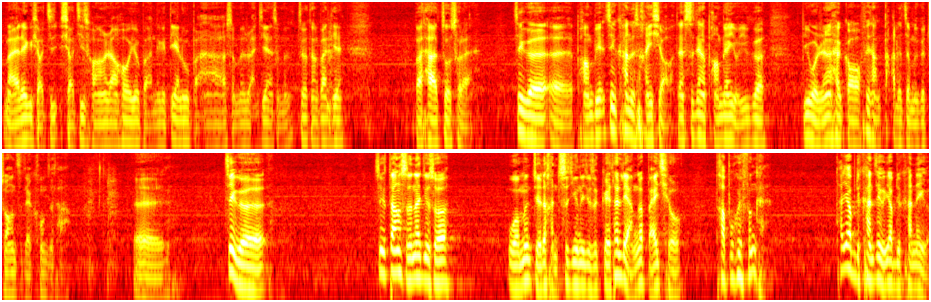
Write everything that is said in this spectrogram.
买了一个小机小机床，然后又把那个电路板啊什么软件什么折腾了半天，把它做出来。这个呃旁边这个看着是很小，但实际上旁边有一个比我人还高、非常大的这么一个装置在控制它。呃，这个，这个当时呢，就说我们觉得很吃惊的，就是给他两个白球，他不会分开，他要不就看这个，要不就看那个，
